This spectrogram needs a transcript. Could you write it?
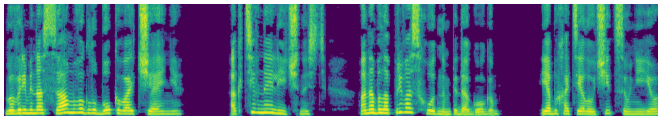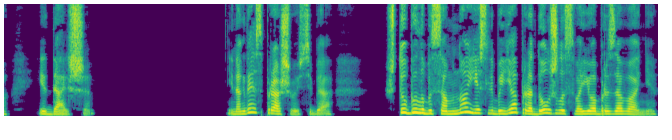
во времена самого глубокого отчаяния. Активная личность, она была превосходным педагогом. Я бы хотела учиться у нее и дальше. Иногда я спрашиваю себя, что было бы со мной, если бы я продолжила свое образование?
